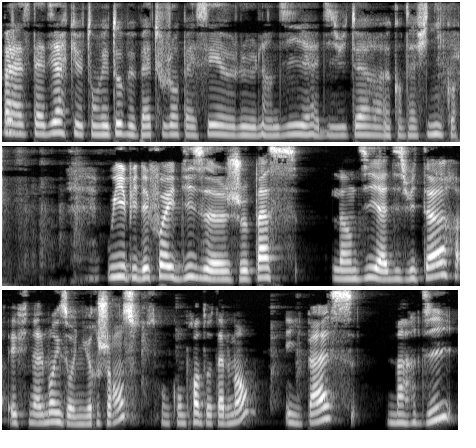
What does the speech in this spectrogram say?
voilà, c'est-à-dire que ton veto peut pas toujours passer euh, le lundi à 18h euh, quand t'as fini, quoi. Oui, et puis des fois ils disent euh, je passe lundi à 18h et finalement ils ont une urgence, ce qu'on comprend totalement, et ils passent mardi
